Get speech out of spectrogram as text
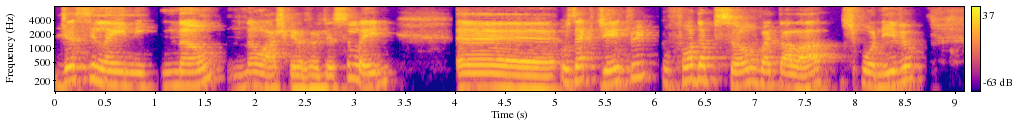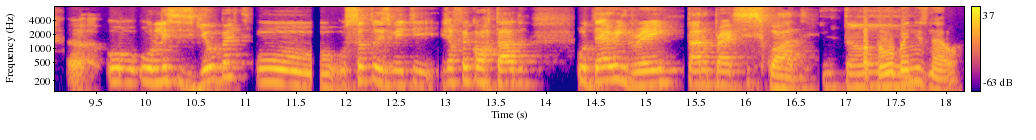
Justin Lane, não, não acho que vai ver o Lane. É, o Zach Gentry, o foda opção, vai estar lá disponível. Uh, o Ulysses Gilbert, o, o Santos Smith já foi cortado. O Darren Gray tá no practice squad. Então. Faltou o Ben Snell.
